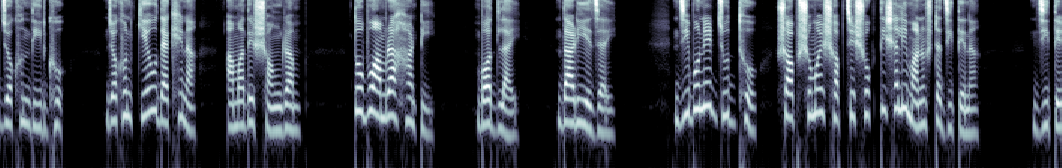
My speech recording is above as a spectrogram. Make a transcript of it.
যখন দীর্ঘ, যখন কেউ দেখে না আমাদের সংগ্রাম, তবু আমরা হাঁটি, বদলাই, দাঁড়িয়ে যাই। জীবনের যুদ্ধ সবসময় সবচেয়ে শক্তিশালী মানুষটা জিতে না, জিতে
